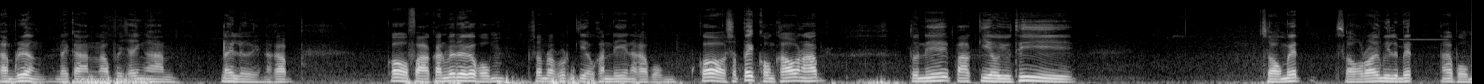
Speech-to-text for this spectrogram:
ทำเรื่องในการเอาไปใช้งานได้เลยนะครับ ก็ฝากกันไว้ด้วยครับผมสำหรับรถเกี่ยวคันนี้นะครับผมก็สเปคของเขานะครับ ตัวนี้ปากเกี่ยวอยู่ที่ 2 เมตร 200มิลลิเมตรนะครับผม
